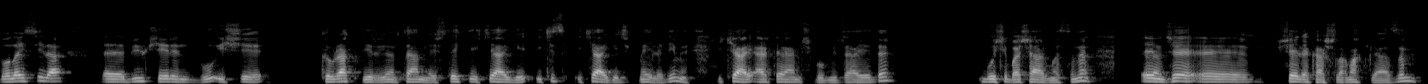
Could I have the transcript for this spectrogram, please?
Dolayısıyla e, Büyükşehir'in bu işi kıvrak bir yöntemle üstelik de iki ay, iki, iki ay gecikmeyle değil mi? İki ay ertelenmiş bu müzayede bu işi başarmasını önce e, şeyle karşılamak lazım.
